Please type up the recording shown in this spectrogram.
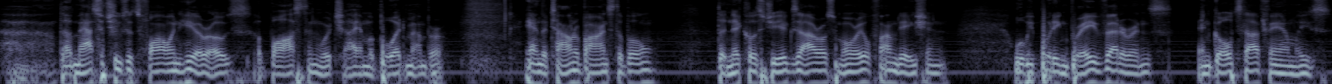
uh, the Massachusetts Fallen Heroes of Boston, which I am a board member, and the town of Barnstable, the Nicholas G. Xiarhos Memorial Foundation, will be putting brave veterans and Gold Star families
